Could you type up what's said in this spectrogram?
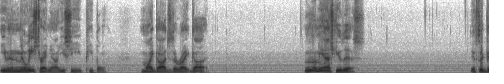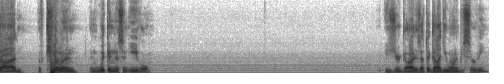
Even in the Middle East right now, you see people, my God's the right God. Let me ask you this if the God of killing and wickedness and evil is your God, is that the God you want to be serving?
